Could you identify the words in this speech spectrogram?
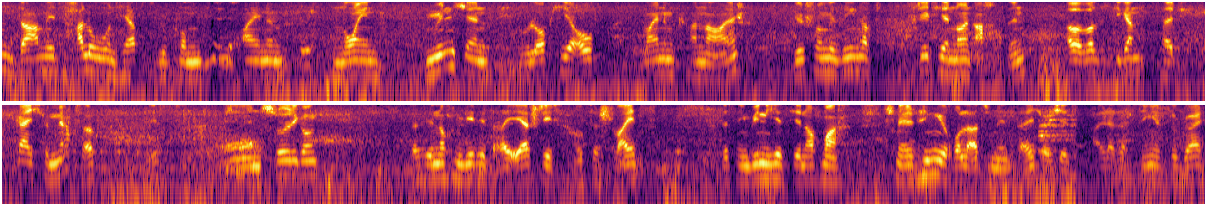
Und damit hallo und herzlich willkommen zu einem neuen München-Vlog hier auf meinem Kanal. Wie ihr schon gesehen habt, steht hier 918. Aber was ich die ganze Zeit gar nicht bemerkt habe, ist, äh, Entschuldigung, dass hier noch ein GT3R steht aus der Schweiz. Deswegen bin ich jetzt hier nochmal schnell hingerollert und den zeige ich euch jetzt. Alter, das Ding ist so geil.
